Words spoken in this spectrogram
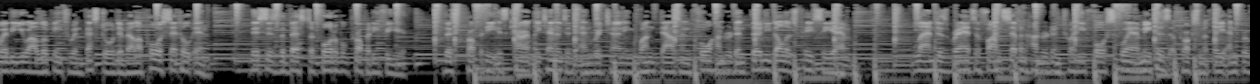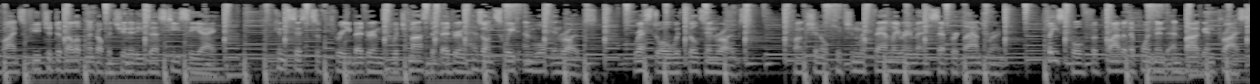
Whether you are looking to invest or develop or settle in, this is the best affordable property for you. This property is currently tenanted and returning $1,430 PCM. Land is rare to find 724 square meters approximately and provides future development opportunities STCA. Consists of three bedrooms which master bedroom has ensuite and walk-in robes. Rest all with built-in robes. Functional kitchen with family room and separate lounge room. Please call for private appointment and bargain price.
